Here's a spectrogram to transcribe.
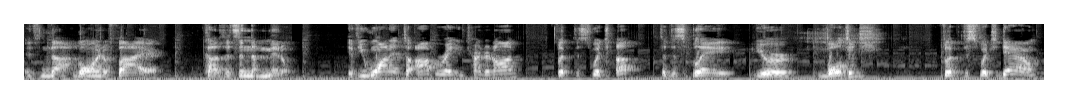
it's not going to fire because it's in the middle. If you want it to operate and turn it on, flip the switch up to display your voltage, flip the switch down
